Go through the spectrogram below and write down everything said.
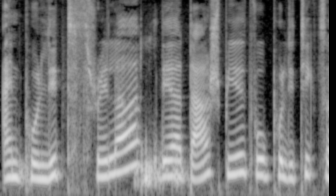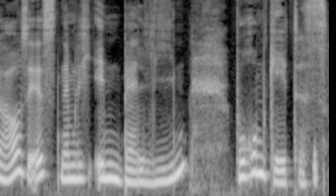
Ein Polit-Thriller, der da spielt, wo Politik zu Hause ist, nämlich in Berlin. Worum geht es?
